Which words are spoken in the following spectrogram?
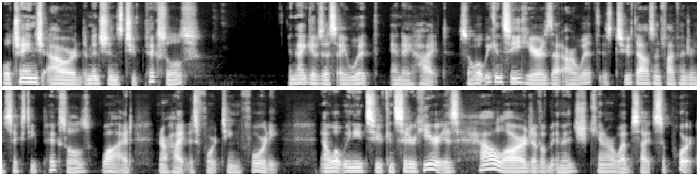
We'll change our dimensions to pixels and that gives us a width and a height. So what we can see here is that our width is 2560 pixels wide and our height is 1440. Now what we need to consider here is how large of an image can our website support?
